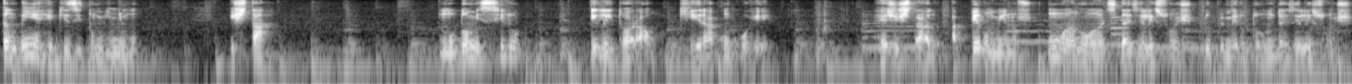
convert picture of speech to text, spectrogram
Também é requisito mínimo estar no domicílio eleitoral que irá concorrer registrado há pelo menos um ano antes das eleições, do primeiro turno das eleições,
